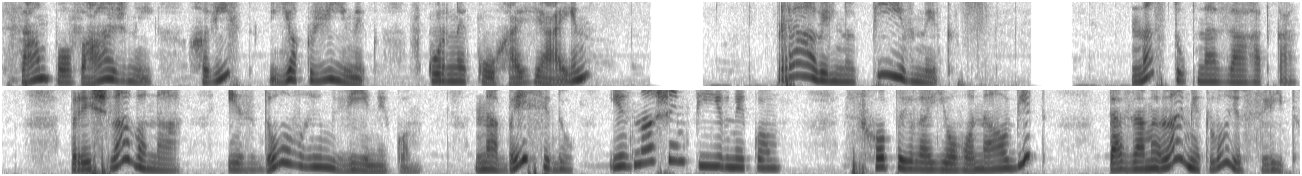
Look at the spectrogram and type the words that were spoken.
сам поважний, хвіст, як віник, в курнику хазяїн. Правильно, півник. Наступна загадка. Прийшла вона із довгим віником на бесіду із нашим півником. Схопила його на обід та замила мітлою слід.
